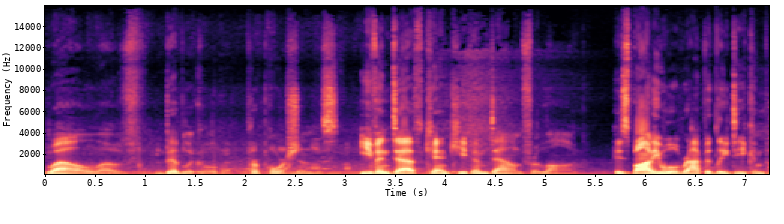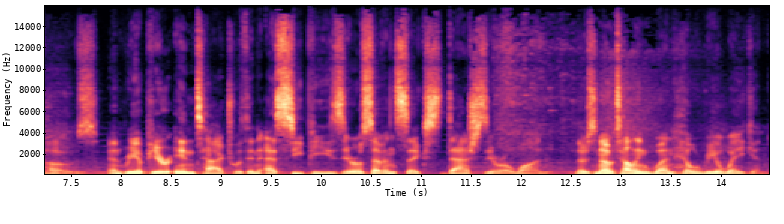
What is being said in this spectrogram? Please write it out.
well, of biblical proportions. Even death can't keep him down for long. His body will rapidly decompose and reappear intact within SCP-076-01. There's no telling when he'll reawaken,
